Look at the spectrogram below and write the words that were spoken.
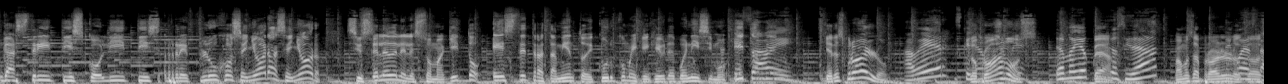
gastritis, colitis, reflujo. Señora, señor, si usted le duele el estomaguito, este tratamiento de cúrcuma y jengibre es buenísimo. Y también, sabe? ¿quieres probarlo? A ver. Es que ¿Lo ya- probamos? Ya me dio Vea. curiosidad. Vamos a probarlo los dos.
